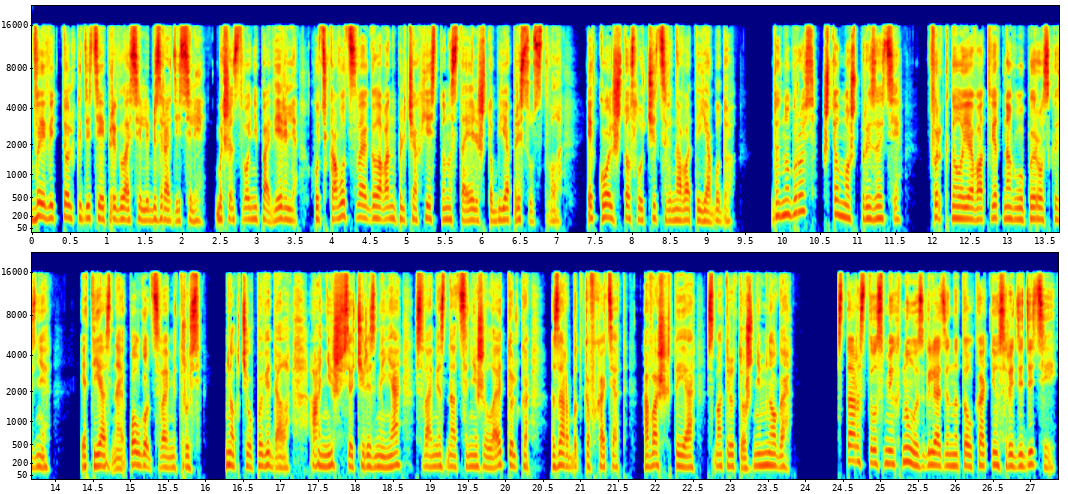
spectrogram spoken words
Вы ведь только детей пригласили без родителей. Большинство не поверили. Хоть у кого-то своя голова на плечах есть, но настояли, чтобы я присутствовала. И коль что случится, виновата я буду». «Да ну брось, что может произойти?» Фыркнула я в ответ на глупые росказни. «Это я знаю, полгода с вами трусь. Но к чего повидала. Они ж все через меня, с вами знаться не желают, только заработков хотят. А ваших-то я смотрю тоже немного». Староста усмехнулась, глядя на толкотню среди детей.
